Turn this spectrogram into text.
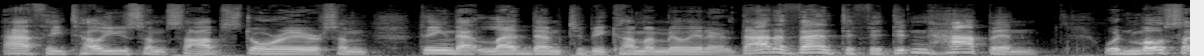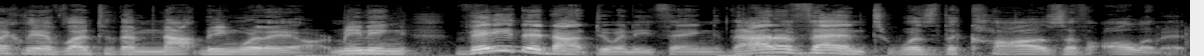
athlete tell you some sob story or some thing that led them to become a millionaire. That event if it didn't happen would most likely have led to them not being where they are. Meaning they did not do anything. That event was the cause of all of it.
